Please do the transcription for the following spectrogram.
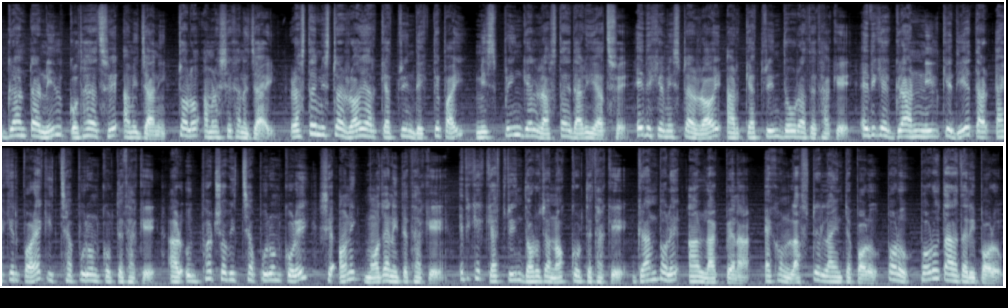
গ্রান্টার নীল কোথায় আছে আমি জানি। চলো আমরা সেখানে যাই। রাস্তায় মিস্টার রয় আর ক্যাথরিন দেখতে পাই, মিস প্রিঙ্গেল রাস্তায় দাঁড়িয়ে আছে। এদিকে মিস্টার রয় আর ক্যাথরিন দৌড়াতে থাকে। এদিকে গ্রান্ট নীলকে দিয়ে তার একের পর এক ইচ্ছা পূরণ করতে থাকে। আর উদ্ভট সব ইচ্ছা পূরণ করে সে অনেক মজা নিতে থাকে। এদিকে ক্যাথরিন দরজা নক করতে থাকে। গ্রান্ট বলে, আর লাগবে না। এখন লাস্টের লাইনটা পড়ো। পড়ো পড়ো, তাড়াতাড়ি পড়ো।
